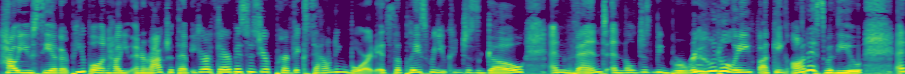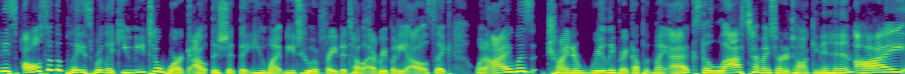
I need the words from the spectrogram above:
how you see other people and how you interact with them. Your therapist is your perfect sounding board. It's the place where you can just go and vent and they'll just be brutally fucking honest with you. And it's also the place where like you need to work out the shit that you might be too afraid afraid to tell everybody else. Like when I was trying to really break up with my ex, the last time I started talking to him, I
